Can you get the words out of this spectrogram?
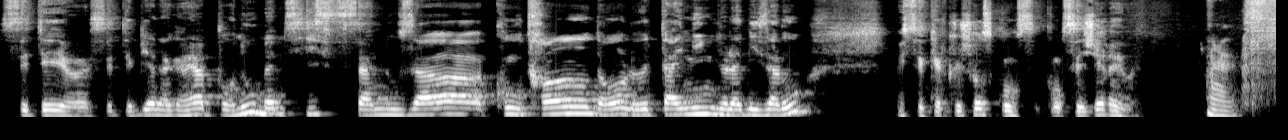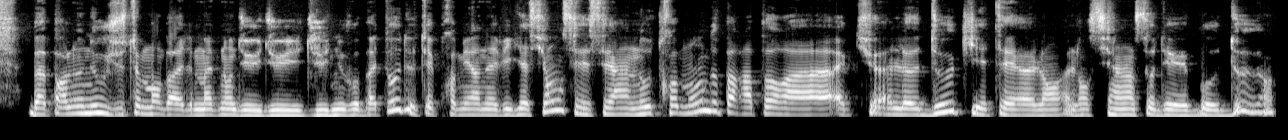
c'était euh, c'était bien agréable pour nous, même si ça nous a contraint dans le timing de la mise à l'eau. Mais c'est quelque chose qu'on qu'on sait gérer. Ouais. Bah, Parle-nous justement bah, maintenant du, du, du, nouveau bateau, de tes premières navigations. C'est un autre monde par rapport à Actual 2, qui était euh, l'ancien Sodebo 2, hein,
